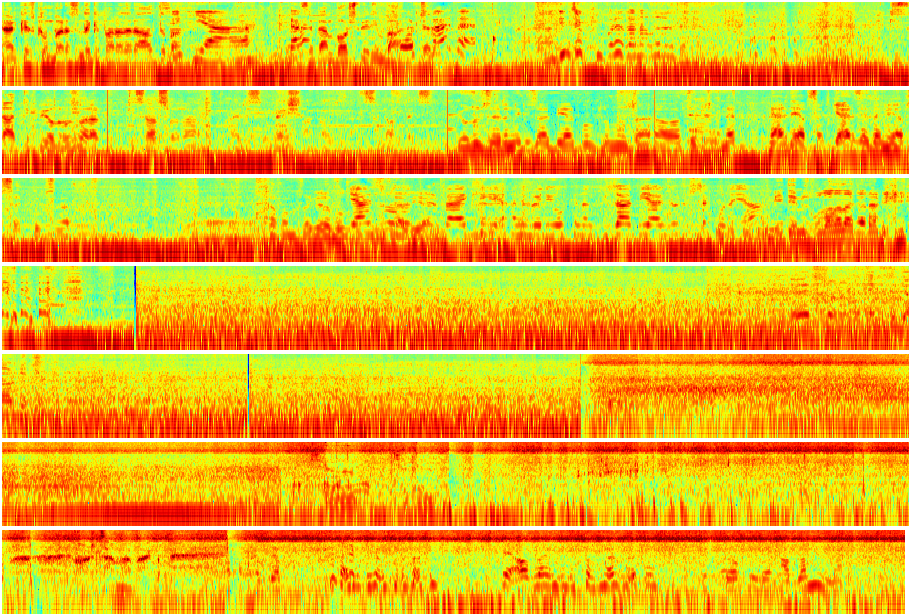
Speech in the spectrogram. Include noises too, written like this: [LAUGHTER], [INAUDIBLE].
Herkes kumbarasındaki paraları aldı mı? Ya. Neyse ben borç vereyim bari. Borç Kerem. ver de. Gidince kumparadan alırız. 2 saatlik bir yolumuz var artık. 2 saat sonra hayırlısıyla inşallah Sinop'tayız. Yol üzerinde güzel bir yer bulduğumuzda kahvaltı yapacağız. Ne- Nerede yapsak? Gerze'de mi yapsak yoksa kafamıza göre bulduğumuz Gerçi güzel bir yer olabilir. mi? Belki hani böyle yol kenarında güzel bir yer görürsek oraya. Midemiz bulanana kadar bir [LAUGHS] Evet sonunda denizi gördük. Şuradan çekelim. Ortama bak be. Şey ablam gibi sanırım. Yok öyle. Ablamın da. Yüz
